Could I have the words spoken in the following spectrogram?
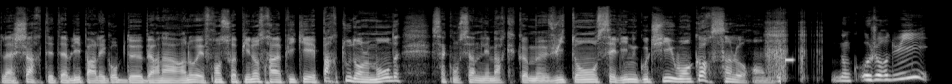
La charte établie par les groupes de Bernard Arnault et François Pinault sera appliquée partout dans le monde. Ça concerne les marques comme Vuitton, Céline, Gucci ou encore Saint-Laurent. Donc aujourd'hui,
